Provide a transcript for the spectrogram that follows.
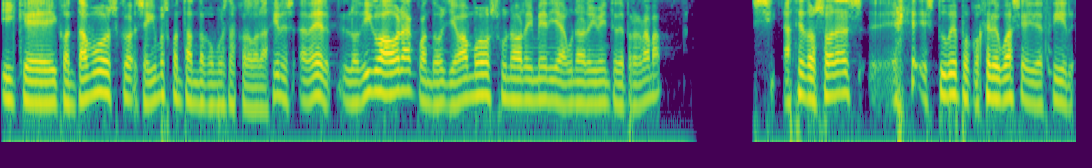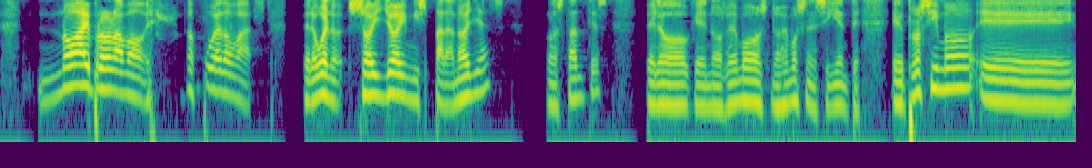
Y que contamos, co- seguimos contando con vuestras colaboraciones. A ver, lo digo ahora cuando llevamos una hora y media, una hora y veinte de programa. Hace dos horas eh, estuve por coger el WhatsApp y decir, no hay programa hoy, no puedo más. Pero bueno, soy yo y mis paranoias constantes, pero que nos vemos, nos vemos en el siguiente. El próximo, eh,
